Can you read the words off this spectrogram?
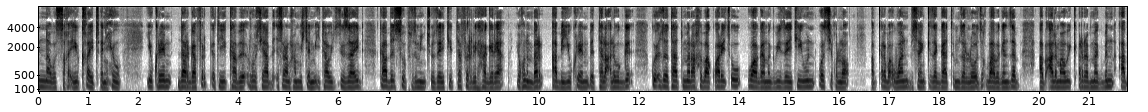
እናወሰኸ እዩ ክኸይድ ጸኒሑ ዩክሬን ዳርጋ ፍርቂ እቲ ካብ ሩስያ ብ25 ሚታዊት ዝዛይድ ካብ ሱፍ ዝምንጩ ዘይቲ ተፍሪ ሃገር እያ ይኹን እምበር ኣብ ዩክሬን ብእተላዕለ ውግእ ጉዕዞታት መራኽብ ኣቋሪጹ፣ ዋጋ መግቢ ዘይቲ እውን ወሲኹ ኣሎ። ኣብ ቀረባ እዋን ብሰንኪ ዘጋጥም ዘሎ ዝቕባበ ገንዘብ ኣብ ዓለማዊ ቀረብ መግብን ኣብ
